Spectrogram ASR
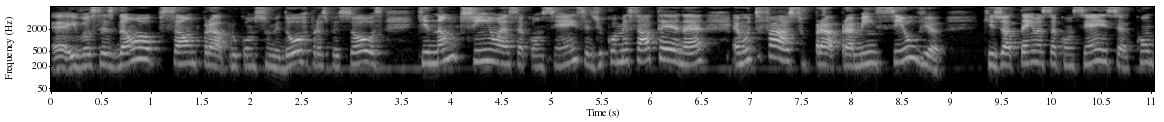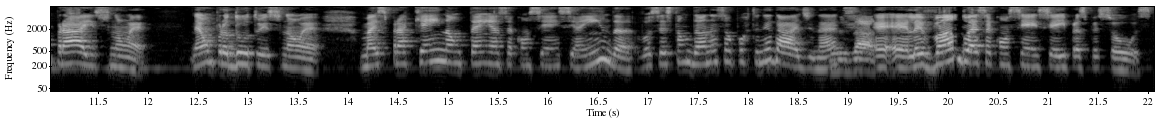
É, e vocês dão a opção para o consumidor, para as pessoas que não tinham essa consciência de começar a ter, né? É muito fácil para mim, Silvia, que já tenho essa consciência, comprar isso não é. Né, um produto isso não é. Mas para quem não tem essa consciência ainda, vocês estão dando essa oportunidade, né? Exato. É, é, levando essa consciência aí para as pessoas.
